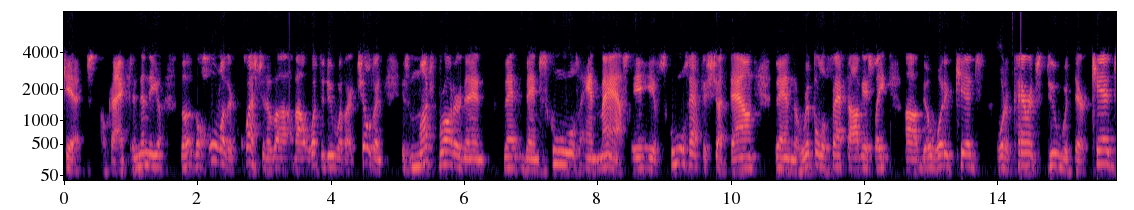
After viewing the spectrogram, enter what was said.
kids. Okay, and then the the, the whole other question about, about what to do with our children is much broader than than, than, schools and masks. If schools have to shut down, then the ripple effect, obviously, uh, what do kids what do parents do with their kids?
